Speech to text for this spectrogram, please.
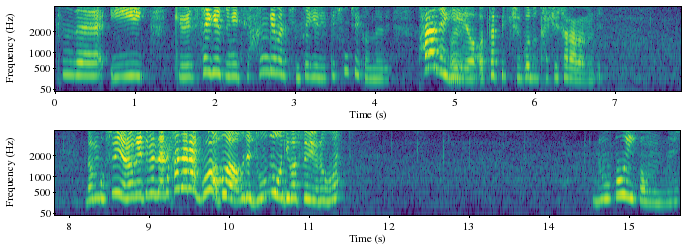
근데 이 길 세 개 중에 지- 한 개만 진짜 길 이렇게 심중히 건너야 돼. 파란색이에요. 어, 어차피 죽어도 다시 살아나는데. 넌 목숨이 여러 개지만 나는 하나라고. 어 뭐야? 근데 누보 어디 갔어요, 여러분? 누보이가 없네.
